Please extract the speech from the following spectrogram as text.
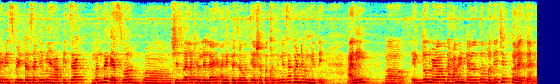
ते वीस मिनटासाठी मी हा पिझ्झा मंद गॅसवर शिजवायला ठेवलेला आहे आणि त्याच्यावरती अशा पद्धतीने झाकण ठेवून घेते. आणि एक दोन वेळा दहा मिनिटानंतरमध्ये चेक करायचं आहे.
